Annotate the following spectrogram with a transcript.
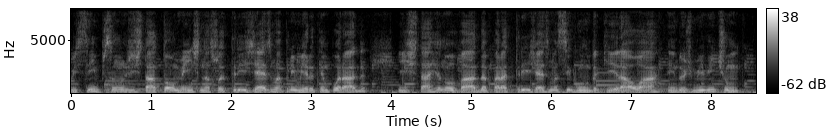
Os Simpsons está atualmente na sua 31ª temporada e está renovada para a 32ª, que irá ao ar em 2021.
